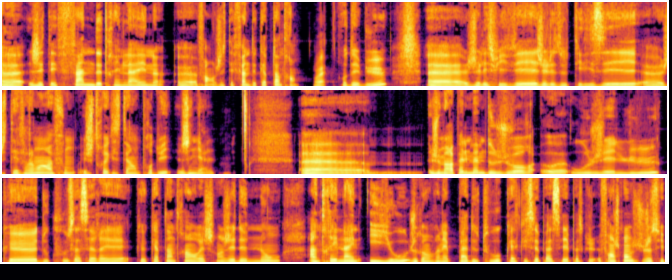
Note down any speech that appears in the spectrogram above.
Euh, j'étais fan de Trainline, enfin j'étais fan de Captain Train ouais. au début. je les suivais, je les utilisais, j'étais vraiment à fond et je trouvais que c'était un produit génial. Euh, je me rappelle même du jour euh, où j'ai lu que du coup ça serait que Captain Train aurait changé de nom en Trainline EU. Je comprenais pas du tout qu'est-ce qui s'est passé parce que franchement je suis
